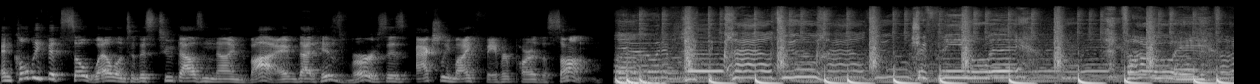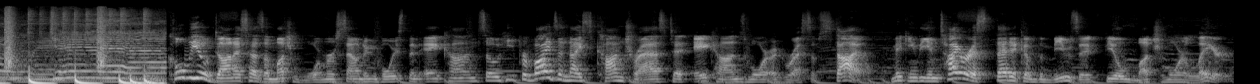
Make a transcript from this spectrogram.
And Colby fits so well into this 2009 vibe that his verse is actually my favorite part of the song. Colby O'Donis has a much warmer sounding voice than Akon, so he provides a nice contrast to Akon's more aggressive style, making the entire aesthetic of the music feel much more layered.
